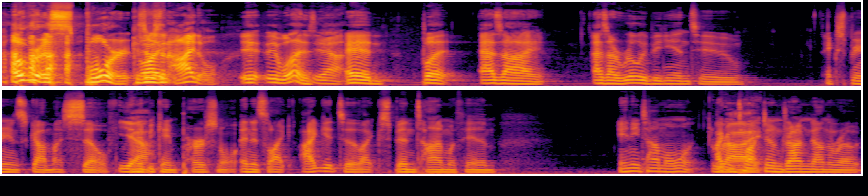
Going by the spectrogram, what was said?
over a sport Because it was an idol. it, it was. Yeah. And but as I as I really began to experience God myself, and Yeah. it became personal. And it's like I get to like spend time with him anytime I want. I can talk to him driving down the road.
